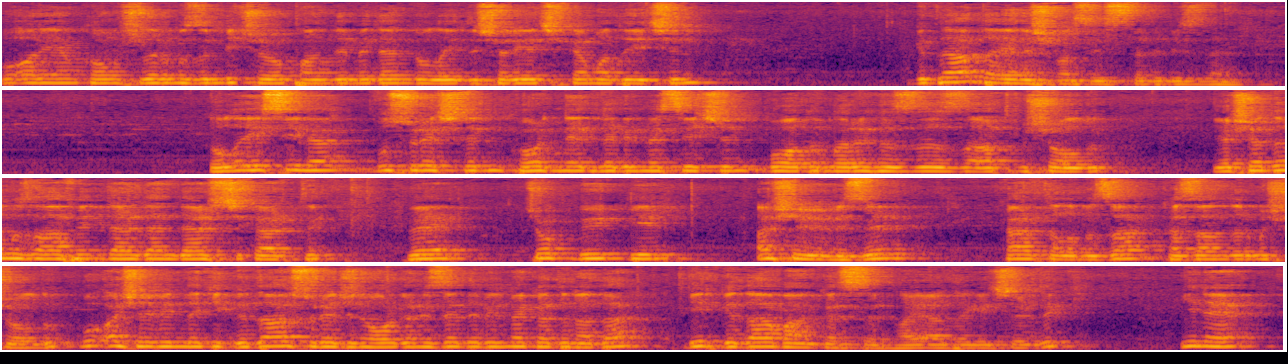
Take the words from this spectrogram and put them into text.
Bu arayan komşularımızın birçoğu pandemiden dolayı dışarıya çıkamadığı için gıda dayanışması istedi bizden. Dolayısıyla bu süreçlerin koordine edilebilmesi için bu adımları hızlı hızlı atmış olduk. Yaşadığımız afetlerden ders çıkarttık ve çok büyük bir aşevimizi Kartal'ımıza kazandırmış olduk. Bu aşevindeki gıda sürecini organize edebilmek adına da bir gıda bankası hayata geçirdik. Yine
